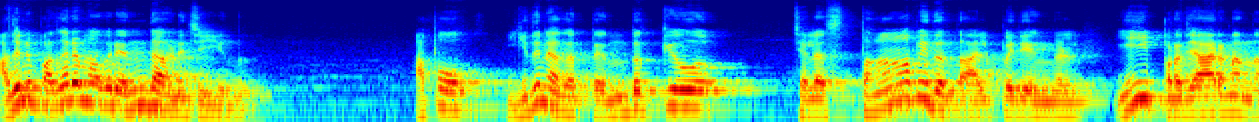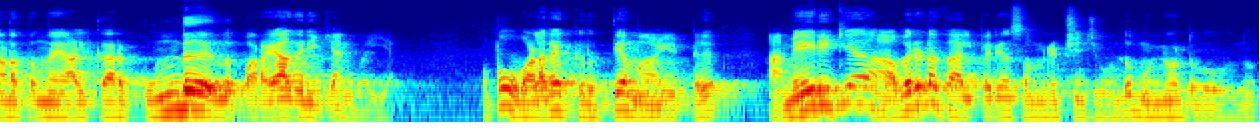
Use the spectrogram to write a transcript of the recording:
അതിന് പകരം അവരെന്താണ് ചെയ്യുന്നത്? അപ്പോൾ ഇതിനകത്ത് എന്തൊക്കെയോ ചില സ്ഥാപിത താല്പര്യങ്ങൾ ഈ പ്രചാരണം നടത്തുന്ന ആൾക്കാർക്കുണ്ട് എന്ന് പറയാതിരിക്കാൻ വയ്യ. അപ്പോൾ വളരെ കൃത്യമായിട്ട് അമേരിക്ക അവരുടെ താല്പര്യം സംരക്ഷിച്ചുകൊണ്ട് മുന്നോട്ട് പോകുന്നു.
